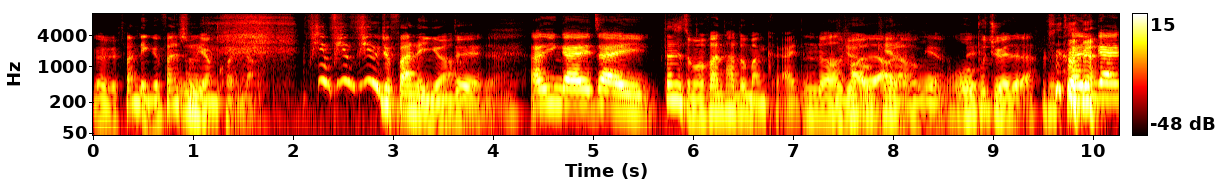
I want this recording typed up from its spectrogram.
对，翻脸跟翻书一样快，你知道，pew pew pew 就翻了一个啊。嗯对啊，她应该在但是怎么翻他都蛮可爱的，嗯，我觉得 OK 了，OK 了。我我不觉得了，她应该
